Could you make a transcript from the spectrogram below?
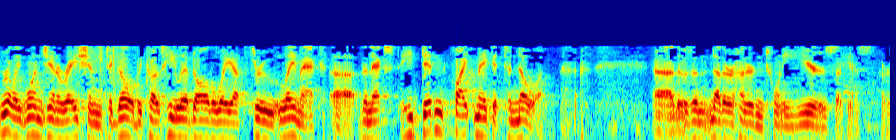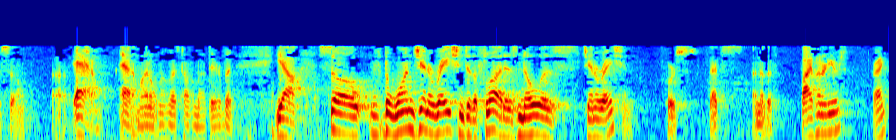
really one generation to go because he lived all the way up through Lamech. Uh, the next, he didn't quite make it to Noah. uh, there was another 120 years, I guess, or so. Uh, Adam, Adam, I don't know who I was talking about there, but yeah. So the one generation to the flood is Noah's generation. Of course, that's another 500 years, right?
